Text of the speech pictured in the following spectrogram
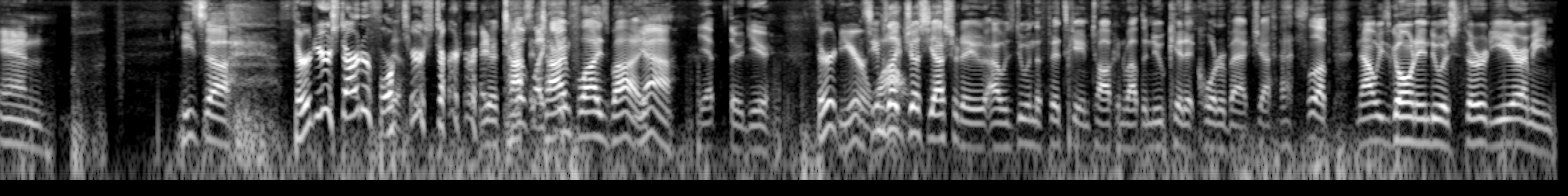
and he's a third year starter, fourth year starter. It Yeah, ti- feels like time you- flies by. Yeah, Yep, third year. third year. It seems wow. like just yesterday I was doing the Fitz game talking about the new kid at quarterback, Jeff Heslop. Now he's going into his third year. I mean,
